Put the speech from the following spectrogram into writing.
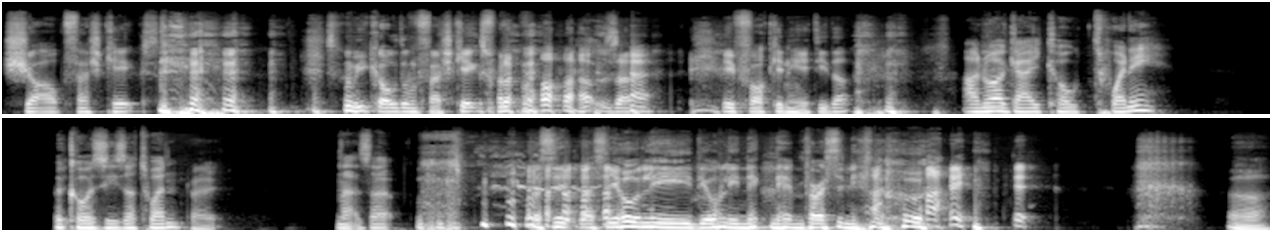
"Shut up, fish cakes." so we called him fish cakes for a while. That was it. He fucking hated that. I know a guy called Twinny because he's a twin. Right. That's it. that's it. That's the only the only nickname person you know. Oh,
